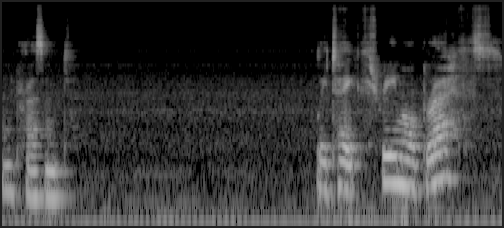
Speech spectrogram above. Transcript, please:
and present. We take three more breaths,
